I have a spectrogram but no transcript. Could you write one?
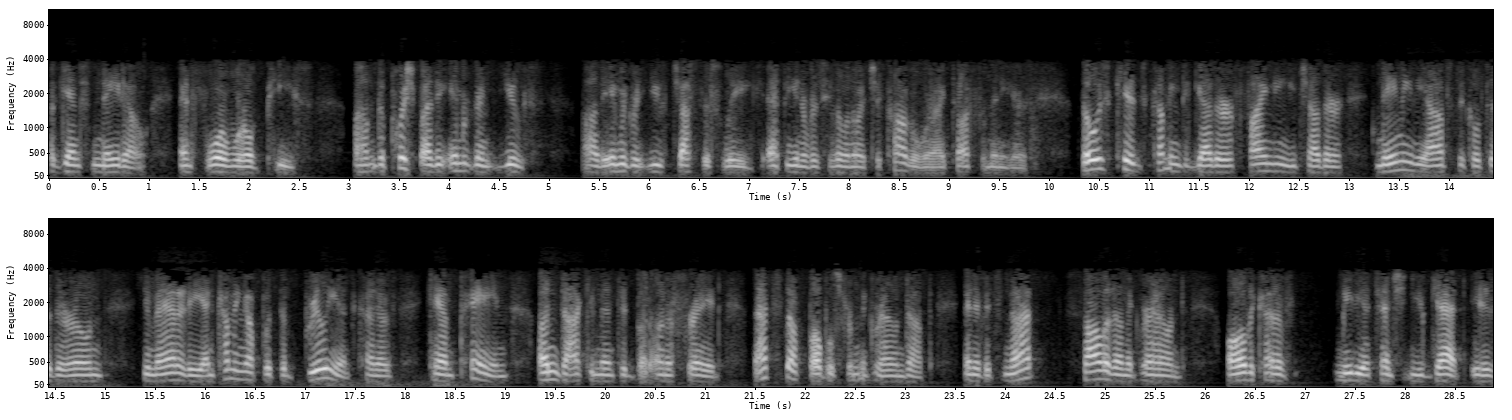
against NATO and for world peace, um, the push by the immigrant youth, uh, the Immigrant Youth Justice League at the University of Illinois Chicago, where I taught for many years. Those kids coming together, finding each other, naming the obstacle to their own humanity and coming up with the brilliant kind of campaign, undocumented but unafraid. That stuff bubbles from the ground up. And if it's not solid on the ground, all the kind of media attention you get is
